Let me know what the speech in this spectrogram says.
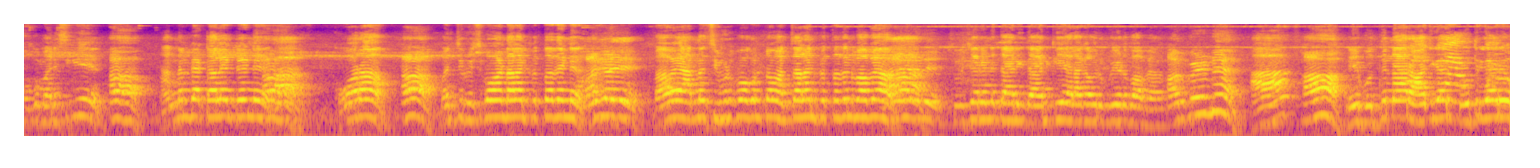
ఒక మనిషికి అన్నం పెట్టాలంటే అండి ఆ. కూర మంచి రుచిగా వండాలనిపిస్తుందండి అది అది. బాబాయ్ అన్నం సిమిడిపోకుండా వంచాలనిపిస్తుందండి బాబాయ్. చూసారండి దానికి దానికి ఎలాగ ఉరిపోయాడు బాబాయ్ రేపు పొద్దున్న రాజుగారు కూతురు గారు.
